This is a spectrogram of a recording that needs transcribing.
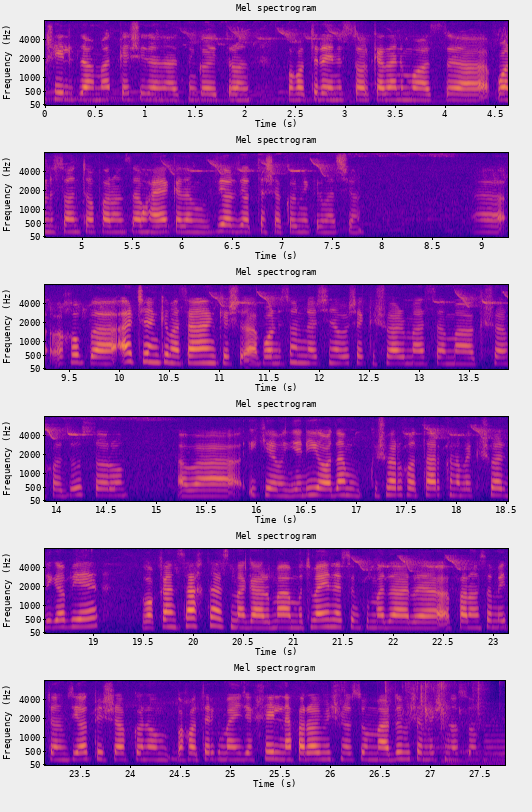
خیلی زحمت کشیدن از نگاه تران به خاطر اینستال کردن ما از افغانستان تا فرانسه مهیا کردن. و زیاد زیاد تشکر می‌کنم ازشان. خب هرچند که مثلا افغانستان نرچینه باشه کشور ما ما کشور خود دوست دارم. و ای که یعنی آدم کشور خود ترک کنه به کشور دیگه بیه واقعا سخت است. مگر من مطمئن هستم که من در فرانسه می‌تونم زیاد پیشرفت کنم به خاطر که من اینجا خیلی نفرا می‌شناسم مردمش می‌شناسم.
